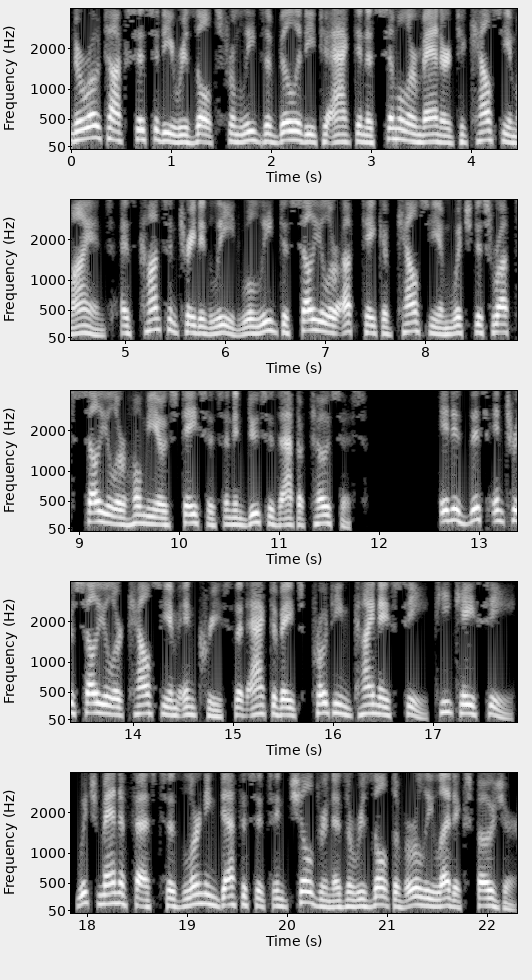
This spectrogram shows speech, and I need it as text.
Neurotoxicity results from lead's ability to act in a similar manner to calcium ions, as concentrated lead will lead to cellular uptake of calcium which disrupts cellular homeostasis and induces apoptosis. It is this intracellular calcium increase that activates protein kinase C PKC, which manifests as learning deficits in children as a result of early lead exposure.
